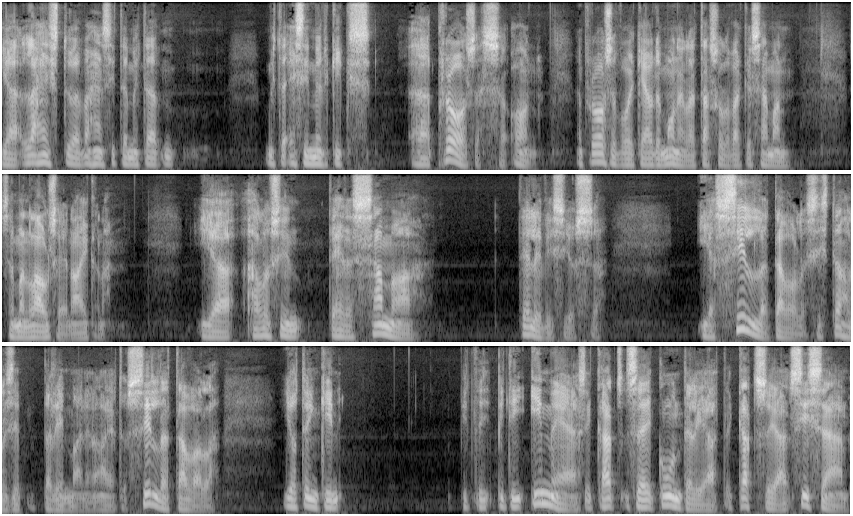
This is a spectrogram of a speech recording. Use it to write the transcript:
ja lähestyä vähän sitä, mitä, mitä esimerkiksi ää, proosassa on. Ja proosa voi käydä monella tasolla vaikka saman, saman lauseen aikana. Ja halusin tehdä samaa televisiossa. Ja sillä tavalla, siis tämä oli se perimmäinen ajatus, sillä tavalla jotenkin piti, piti imeä se, kat, se kuuntelija, katsoja sisään,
